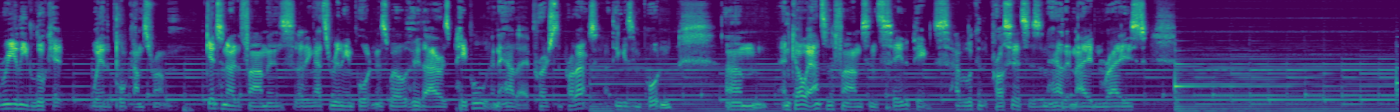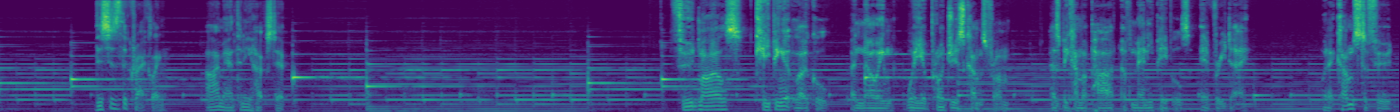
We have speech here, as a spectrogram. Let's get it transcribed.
really look at where the pork comes from. Get to know the farmers. I think that's really important as well. Who they are as people and how they approach the product, I think is important. Um, and go out to the farms and see the pigs. Have a look at the processes and how they're made and raised. This is The Crackling. I'm Anthony Huckstep. Food miles, keeping it local, and knowing where your produce comes from has become a part of many people's everyday. When it comes to food,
